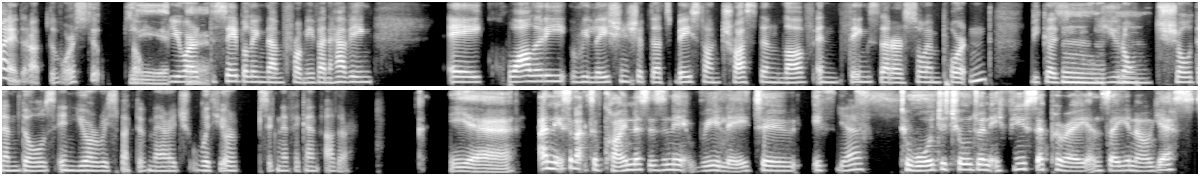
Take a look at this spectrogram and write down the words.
i ended up divorced too so yeah. you are disabling them from even having a quality relationship that's based on trust and love and things that are so important because mm-hmm. you don't show them those in your respective marriage with your significant other. Yeah. And it's an act of kindness, isn't it? Really, to if yes towards your children, if you separate and say, you know, yes,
